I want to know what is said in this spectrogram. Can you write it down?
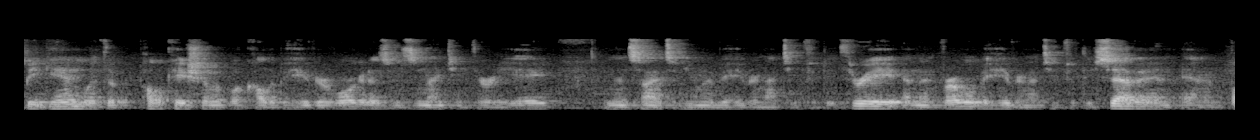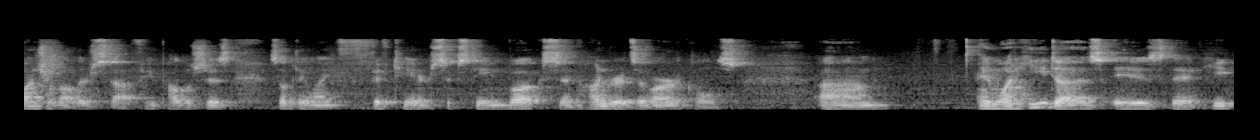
began with the publication of a book called The Behavior of Organisms in 1938, and then Science and Human Behavior in 1953, and then Verbal Behavior in 1957, and a bunch of other stuff. He publishes something like 15 or 16 books and hundreds of articles. Um, and what he does is that he,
